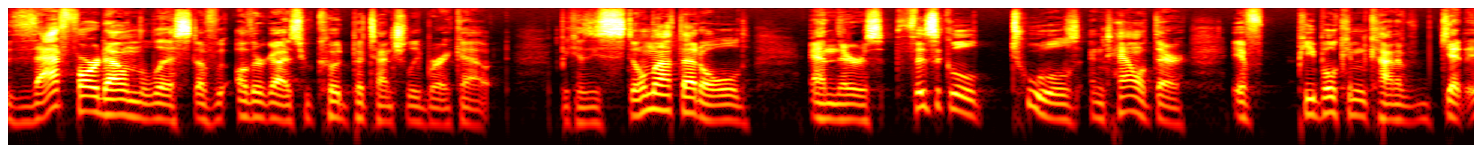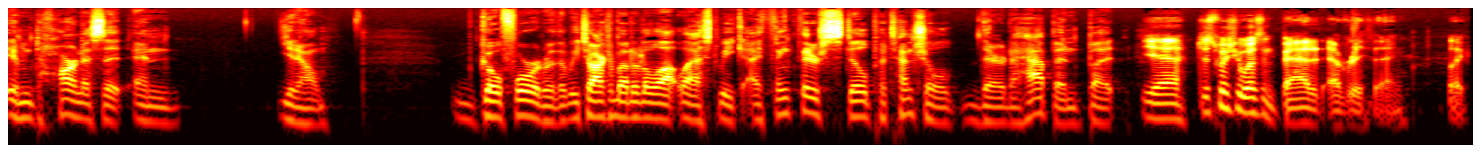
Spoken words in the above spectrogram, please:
that far down the list of other guys who could potentially break out because he's still not that old and there's physical tools and talent there if people can kind of get him to harness it and you know go forward with it. We talked about it a lot last week. I think there's still potential there to happen, but yeah, just wish he wasn't bad at everything. Like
